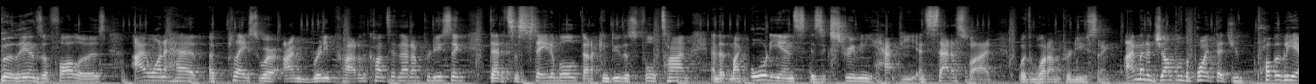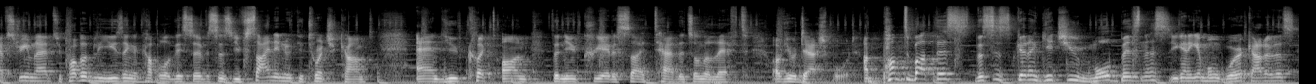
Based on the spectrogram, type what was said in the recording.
billions of followers. I wanna have a place where I'm really proud of the content that I'm producing, that it's sustainable, that I can do this full time, and that my audience is extremely happy and satisfied with what I'm producing. I'm gonna jump on the point that you probably have Streamlabs, you're probably using a couple of their services, you've signed in with your Twitch account, and you've clicked on the new creator site tab that's on the left of your dashboard. I'm pumped about this. This is gonna get you more business. You're gonna get more work out of this.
